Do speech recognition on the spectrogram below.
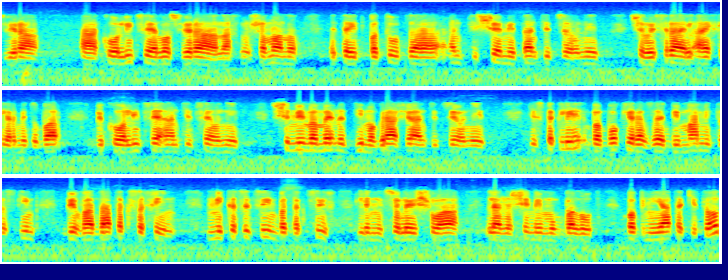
סבירה, הקואליציה לא סבירה. אנחנו שמענו את ההתבטאות האנטישמית, אנטי-ציונית של ישראל אייכלר. מדובר בקואליציה אנטי-ציונית שמממנת דמוגרפיה אנטי-ציונית. תסתכלי בבוקר הזה במה מתעסקים בוועדת הכספים. מקצצים בתקציב לניצולי שואה, לאנשים עם מוגבלות, בבניית הכיתות,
